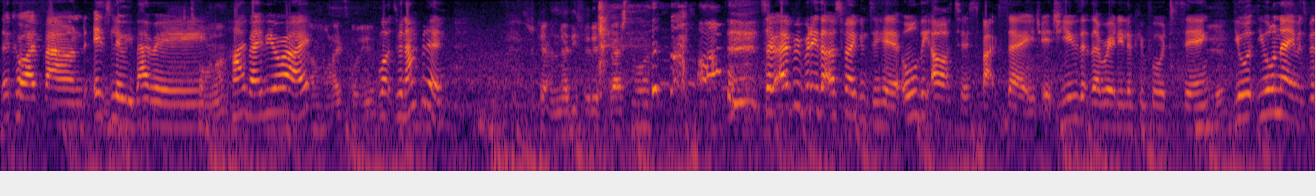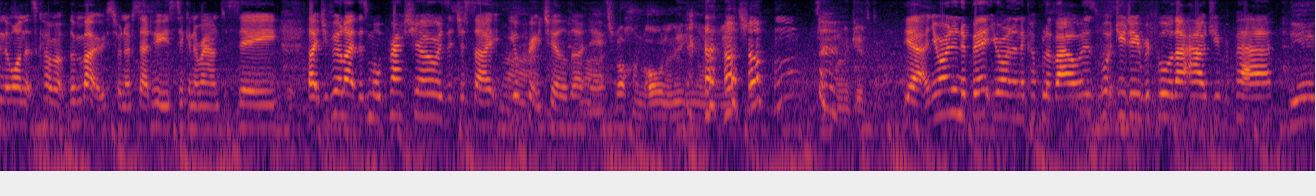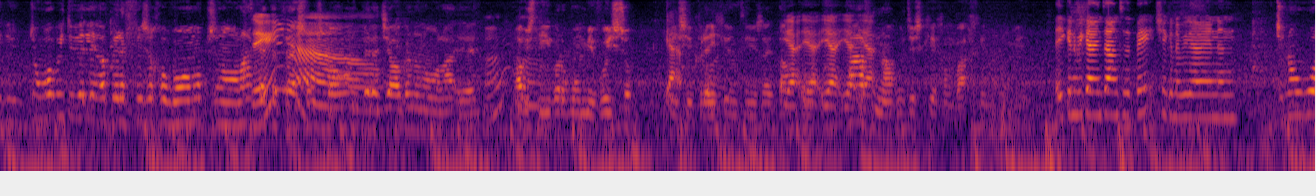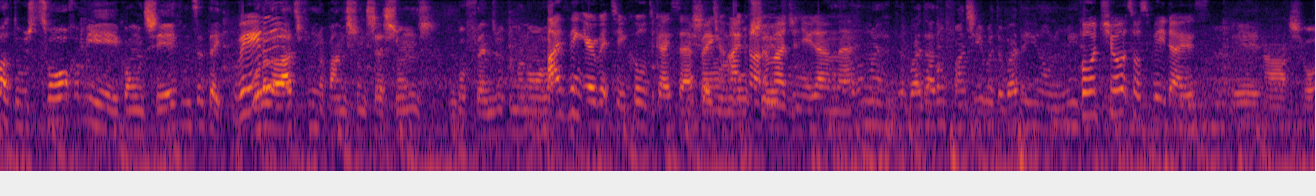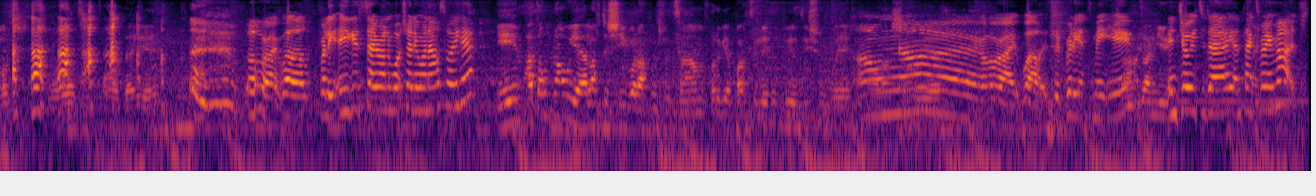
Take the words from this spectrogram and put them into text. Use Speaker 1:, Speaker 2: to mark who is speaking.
Speaker 1: Look who I found. It's Louis Berry.
Speaker 2: What's going on?
Speaker 1: Hi, baby. You all right?
Speaker 2: I'm alright, how are you?
Speaker 1: What's been happening?
Speaker 2: Just getting ready for this festival.
Speaker 1: So everybody that I've spoken to here, all the artists backstage, it's you that they're really looking forward to seeing.
Speaker 2: Yeah.
Speaker 1: Your your name has been the one that's come up the most when I've said who you're sticking around to see. Like, do you feel like there's more pressure, or is it just like you're pretty chilled, aren't
Speaker 2: nah,
Speaker 1: you?
Speaker 2: It's rock and roll, innit? You know what I mean? It's what I'm gonna give them.
Speaker 1: Yeah, and you're on in a bit. You're on in a couple of hours. What do you do before that? How do you prepare?
Speaker 2: Yeah, you know what? We do a little bit of physical warm ups and all that.
Speaker 1: Do
Speaker 2: get the
Speaker 1: you
Speaker 2: press ups going, a bit of jogging and all that, yeah.
Speaker 1: Mm.
Speaker 2: Obviously, you've got to warm your voice up. in
Speaker 1: Yeah,
Speaker 2: case you
Speaker 1: of
Speaker 2: break it and things like that.
Speaker 1: Yeah, yeah, yeah, yeah,
Speaker 2: Apart
Speaker 1: yeah.
Speaker 2: from that, we're just kicking back, you know what I mean?
Speaker 1: Are you going to be going down to the beach? You're going to be going and
Speaker 2: Do you know what? There was talk of me going surfing today.
Speaker 1: Really?
Speaker 2: One of the lads from the band Sunset Sons. I'm good friends with them and all that.
Speaker 1: I think you're a bit too cool to go surfing.
Speaker 2: you
Speaker 1: I can't
Speaker 2: surfing.
Speaker 1: imagine you down there.
Speaker 2: I
Speaker 1: there.
Speaker 2: don't the weather. I don't fancy it with the weather, you know what I mean?
Speaker 1: Board shorts or speedos?
Speaker 2: Yeah, nah, shorts. shorts. yeah.
Speaker 1: All right, well, brilliant. Are you going to stay around and watch anyone else while you're here?
Speaker 2: Um, I don't know yet. I'll have to see what happens for time. I've got to get back to Liverpool, do some work.
Speaker 1: Oh no! All right, well, it's been brilliant to meet you.
Speaker 2: You.
Speaker 1: Enjoy today, and thanks very much.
